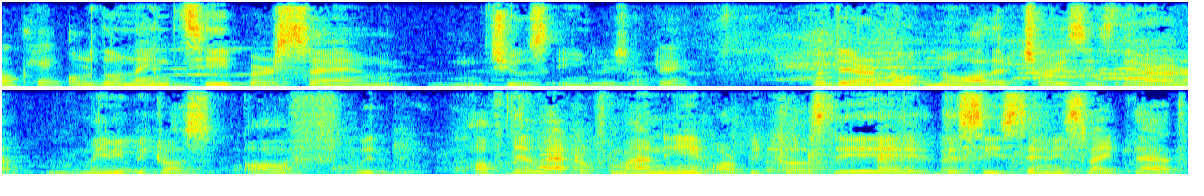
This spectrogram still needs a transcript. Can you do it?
Okay. although 90% choose english okay but there are no, no other choices there are maybe because of with, of the lack of money or because the, the system is like that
